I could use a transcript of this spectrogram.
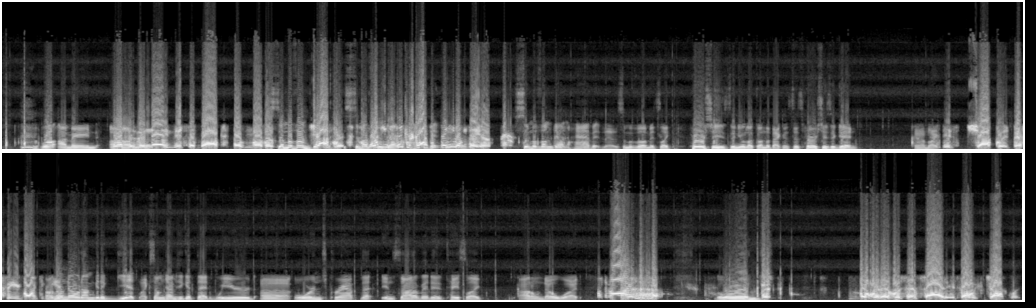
Well, I mean, um, the name? It's a box of mother some of them don't. chocolate. Some of what them do is have it. though. Some of them don't have it though. Some of them, it's like Hershey's. Then you look on the back and it says Hershey's again, and I'm like, It's chocolate. That's what you're going to I get. don't know what I'm gonna get. Like sometimes you get that weird uh, orange crap that inside of it, and it tastes like I don't know what. Orange. But but whatever's inside, it's always chocolate.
